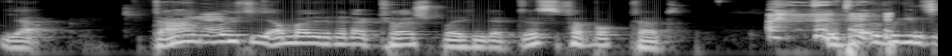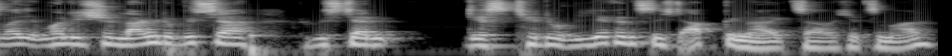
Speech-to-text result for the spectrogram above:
Ja. Da Okay. möchte ich auch mal den Redakteur sprechen, der das verbockt hat. Üb- Übrigens, weil, weil ich schon lange, du bist ja, du bist ja des Tätowierens nicht abgeneigt, sage ich jetzt mal.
